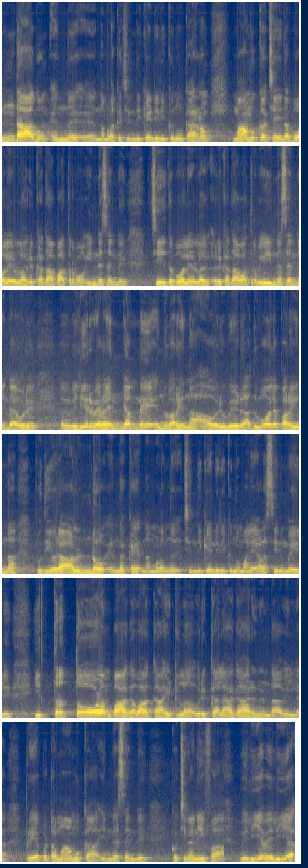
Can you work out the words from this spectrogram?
എന്താകും എന്ന് നമ്മളൊക്കെ ചിന്തിക്കേണ്ടിയിരിക്കുന്നു. കാരണം മാമുക്ക ചെയ്ത പോലെയുള്ള ഒരു കഥാപാത്രമോ ഇന്നസെന്റ് ചെയ്ത പോലെയുള്ള ഒരു കഥാപാത്രമോ ഈ ഇന്നസെന്റിന്റെ ഒരു വലിയൊരു വേട് എന്റെ അമ്മേ എന്ന് പറയുന്ന ആ ഒരു വേട് അതുപോലെ പറയുന്ന പുതിയൊരാളുണ്ടോ എന്നൊക്കെ നമ്മളൊന്ന് ചിന്തിക്കേണ്ടിയിരിക്കുന്നു. മലയാള സിനിമയിൽ ഇത്രത്തോളം ഭാഗവാക്കായിട്ടുള്ള ഒരു കലാകാരൻ ഉണ്ടാവില്ല പ്രിയപ്പെട്ട മാമുക്ക ഇന്നസെന്റ് കൊച്ചിൻ അനീഫ വലിയ വലിയ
